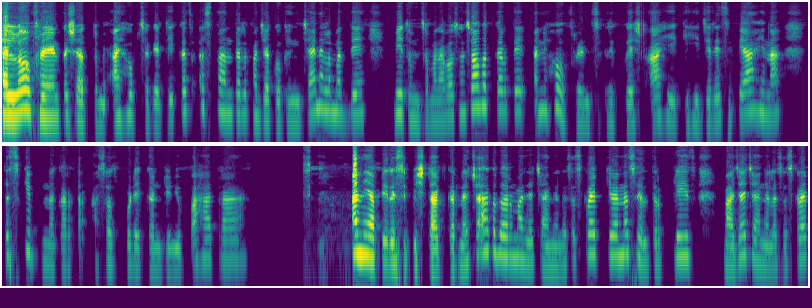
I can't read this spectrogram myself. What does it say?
हॅलो फ्रेंड, कशा आहात तुम्ही? आय होप सगळे ठीकच असतान तर माझ्या कुकिंग चॅनलमध्ये मी तुमचं मनापासून स्वागत करते. आणि हो फ्रेंड्स, रिक्वेस्ट आहे की ही जी रेसिपी आहे ना, तर स्किप न करता असाच पुढे कंटिन्यू पाहत राहा. आणि आपली रेसिपी स्टार्ट करण्याच्या अगोदर माझ्या चॅनलला सबस्क्राईब केलं नसेल, तर प्लीज माझ्या चॅनलला सबस्क्राईब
